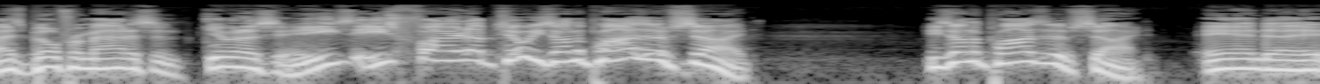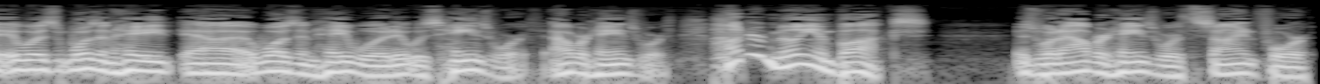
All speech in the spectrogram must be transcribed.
That's Bill from Madison giving us, he's, he's fired up too. He's on the positive side. He's on the positive side. And uh, it was wasn't Hay uh, it wasn't Haywood. It was Haynesworth, Albert Haynesworth. Hundred million bucks is what Albert Haynesworth signed for.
